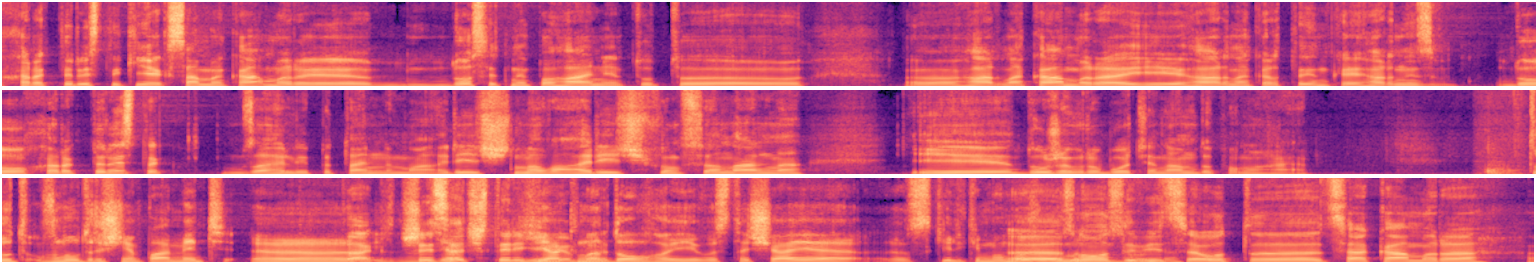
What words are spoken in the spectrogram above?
Характеристики, як саме камери, досить непогані. Тут гарна камера, і гарна картинка, і гарний звук. До характеристик взагалі питань немає. Річ нова, річ функціональна і дуже в роботі нам допомагає. Тут внутрішня пам'ять. Е, Так, 64 як, як гігабайт. надовго її вистачає, е, скільки ми можемо Е, ну, записувати? дивіться, от е, ця камера, е,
